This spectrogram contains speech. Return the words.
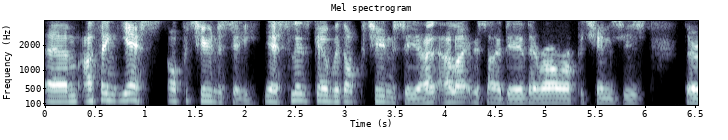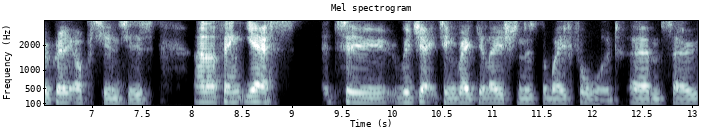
Um, I think yes, opportunity. Yes, let's go with opportunity. I, I, like this idea. There are opportunities. There are great opportunities, and I think yes to rejecting regulation as the way forward. Um, so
